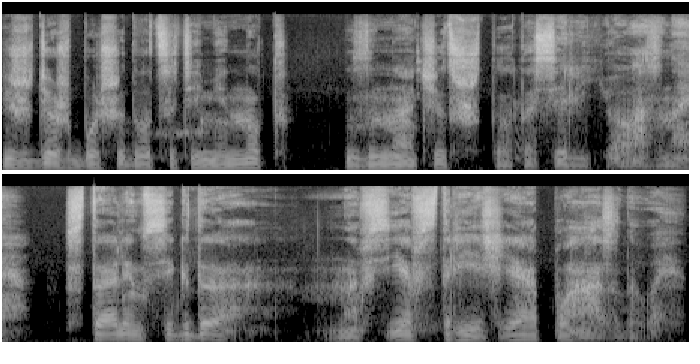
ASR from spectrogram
и ждешь больше 20 минут, значит что-то серьезное. Сталин всегда на все встречи опаздывает.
